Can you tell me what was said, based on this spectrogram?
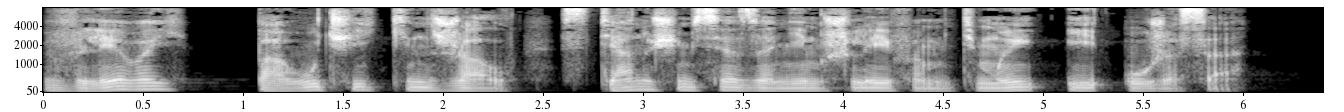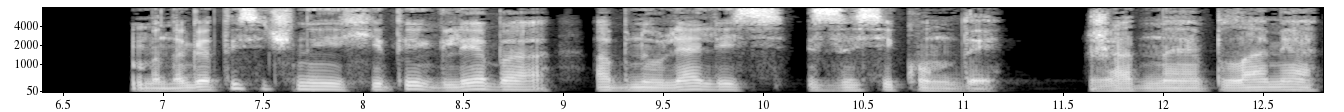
в левой паучий кинжал с за ним шлейфом тьмы и ужаса. Многотысячные хиты Глеба обнулялись за секунды. Жадное пламя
